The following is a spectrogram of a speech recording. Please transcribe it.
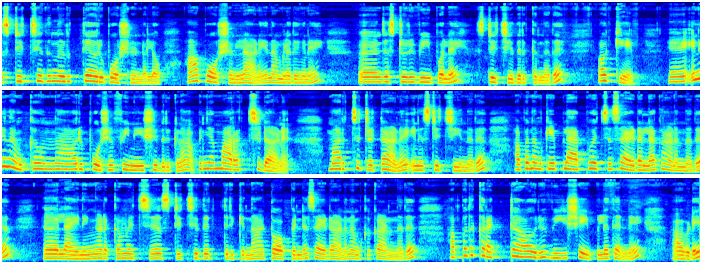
സ്റ്റിച്ച് ചെയ്ത് നിർത്തിയ ഒരു പോർഷൻ ഉണ്ടല്ലോ ആ പോർഷനിലാണ് നമ്മളിതിങ്ങനെ ജസ്റ്റ് ഒരു വി പോലെ സ്റ്റിച്ച് ചെയ്തെടുക്കുന്നത്. ഓക്കെ ഇനി നമുക്ക് ഒന്ന് ആ ഒരു പോർഷൻ ഫിനിഷ് ചെയ്തെടുക്കണം. അപ്പം ഞാൻ മറച്ചിടാണ്. മറിച്ചിട്ടിട്ടാണ് ഇനി സ്റ്റിച്ച് ചെയ്യുന്നത്. അപ്പോൾ നമുക്ക് ഈ പ്ലാപ്പ് വെച്ച സൈഡല്ല കാണുന്നത്. ലൈനിങ് അടക്കം വെച്ച് സ്റ്റിച്ച് ചെയ്തെടുത്തിരിക്കുന്ന ആ ടോപ്പിന്റെ സൈഡാണ് നമുക്ക് കാണുന്നത്. അപ്പോൾ അത് കറക്റ്റ് ആ ഒരു വി ഷേപ്പിൽ തന്നെ അവിടെ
